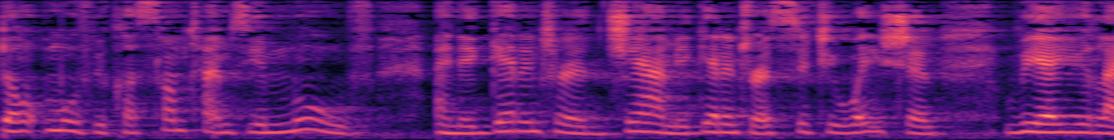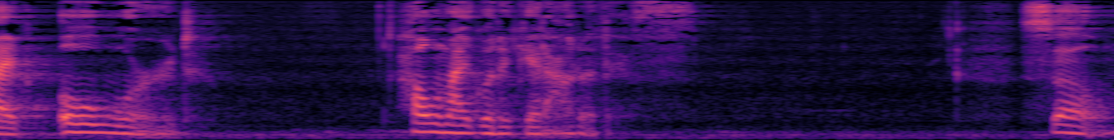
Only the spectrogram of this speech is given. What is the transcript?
Don't move because sometimes you move and you get into a jam, you get into a situation where you're like, oh word, how am I going to get out of this? So,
